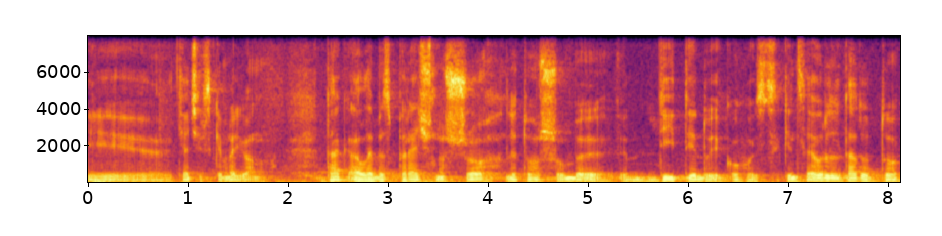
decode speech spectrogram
і Тячівським районом. Так, але безперечно, що для того, щоб дійти до якогось кінцевого результату, то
